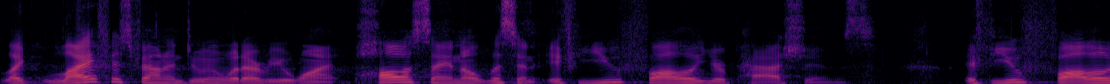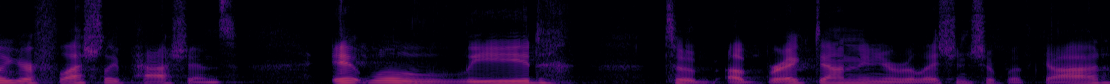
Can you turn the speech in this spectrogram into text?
like, life is found in doing whatever you want, Paul is saying, no, listen, if you follow your passions, if you follow your fleshly passions, it will lead to a breakdown in your relationship with God.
